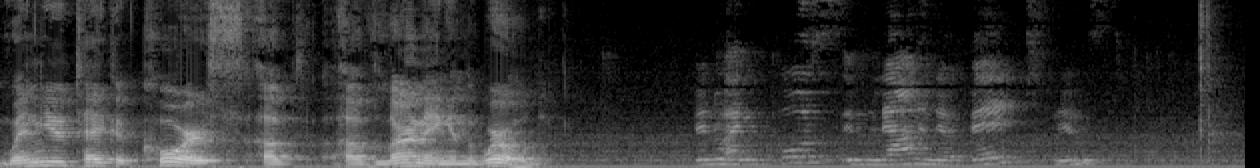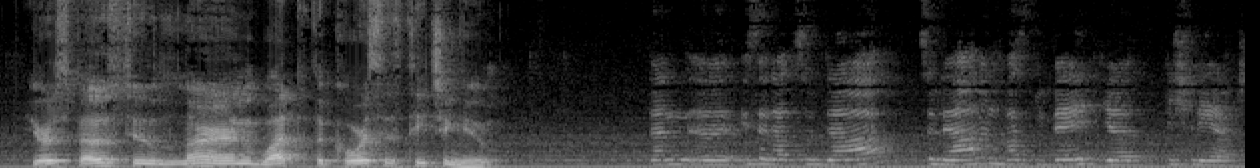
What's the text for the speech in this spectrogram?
When you take a course of, of learning in the world, Wenn du einen Kurs im Lernen der Welt nimmst, you're supposed to learn what the course is teaching you dann äh, ist er dazu da, zu lernen, was die Welt dir, dich lehrt.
